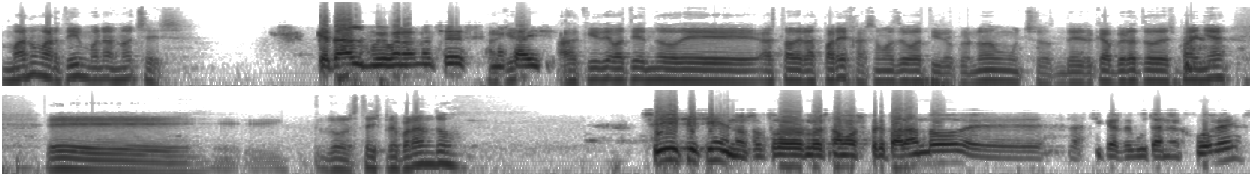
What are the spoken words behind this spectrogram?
Manu Martín, buenas noches. ¿Qué tal? Muy buenas noches. ¿Cómo aquí, estáis? Aquí debatiendo de hasta de las parejas hemos debatido, pero no mucho, del Campeonato de España. Eh, ¿Lo estáis preparando? Sí, sí, sí, nosotros lo estamos preparando. Eh, las chicas debutan el jueves.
